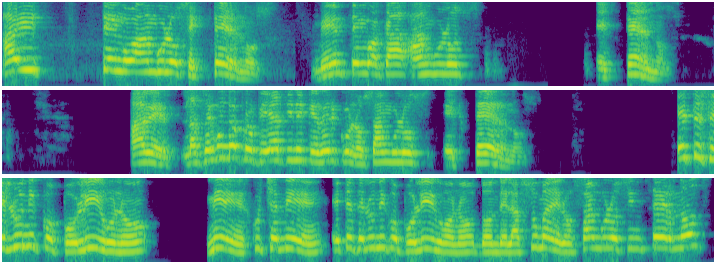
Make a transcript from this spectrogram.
ahí tengo ángulos externos. Ven, tengo acá ángulos externos. A ver, la segunda propiedad tiene que ver con los ángulos externos. Este es el único polígono, miren, escuchen bien, este es el único polígono donde la suma de los ángulos internos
